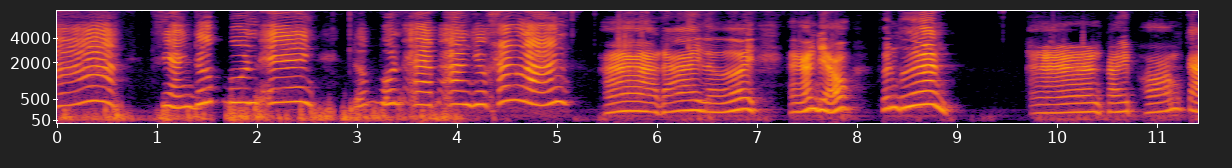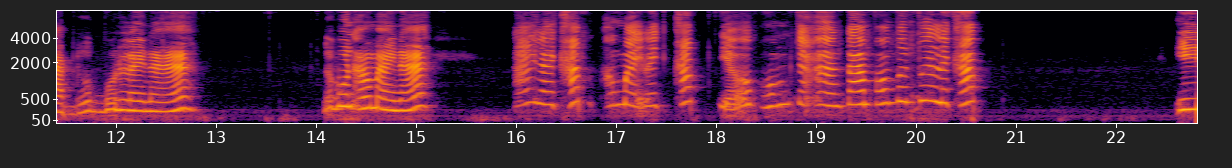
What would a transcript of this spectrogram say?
อ่า เสียงดุบบุญเอง ดุบบุญแอบอ่านอยู่ข้างหลัง อ่าได้เลยงั้นเดี๋ยวเพื่อนๆ อ่านไปพร้อมกับดุบบุญเลยนะดุบบุญเอาใหม่นะ ได้เลยครับ เอาใหม่เลยครับ เดี๋ยวผมจะอ่านตามพร้อมเพื่อนๆเลยครับอิ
